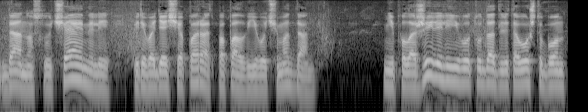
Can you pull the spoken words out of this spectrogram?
Да, но случайно ли переводящий аппарат попал в его чемодан? Не положили ли его туда для того, чтобы он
